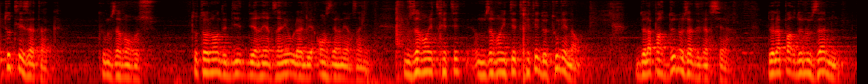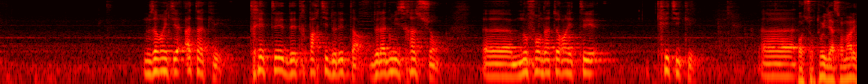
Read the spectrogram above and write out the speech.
toutes les attaques que nous avons reçues tout au long des dix dernières années ou là, des onze dernières années, nous avons, été traités, nous avons été traités de tous les noms, de la part de nos adversaires, de la part de nos amis. Nous avons été attaqués, traités d'être partie de l'État, de l'administration. Euh, nos fondateurs ont été critiqués. Euh, Bon, surtout, il y a son mari.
